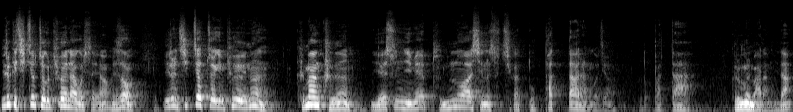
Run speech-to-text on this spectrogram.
이렇게 직접적으로 표현하고 있어요. 그래서 이런 직접적인 표현은 그만큼 예수님의 분노하시는 수치가 높았다라는 거죠. 높았다. 그런 걸 말합니다.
